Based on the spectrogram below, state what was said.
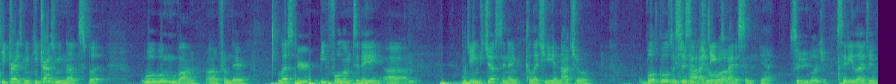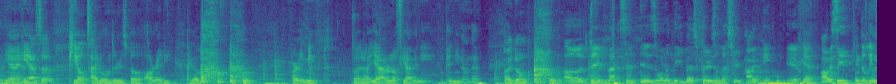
he drives me he drives me nuts. But we'll we'll move on uh, from there. Leicester beat Fulham today. Um, James Justin and Kelechi Iheanacho. Both goals assisted by James uh, Maddison. Yeah. City legend. City legend. Yeah, he has a PL title under his belt already. Yep. Pardon me. But uh, yeah, I don't know if you have any opinion on that. I don't. Uh, James Maddison is one of the best players in Leicester. I think if Yeah. obviously In the league,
